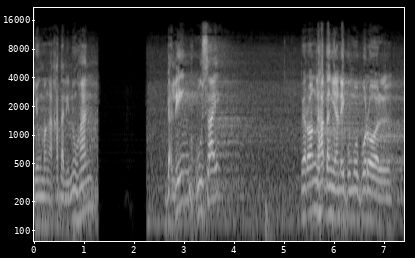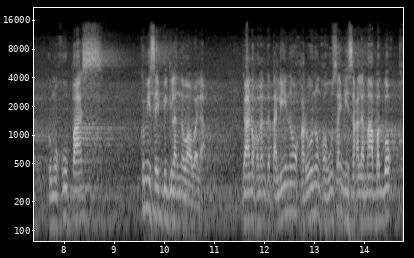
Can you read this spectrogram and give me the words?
Yung mga katalinuhan, galing, husay. Pero ang lahat ng yan ay pumupurol, kumukupas, kumisay biglang nawawala. Gaano ka man katalino, karunong, kahusay, minsan ka lang mabagok,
